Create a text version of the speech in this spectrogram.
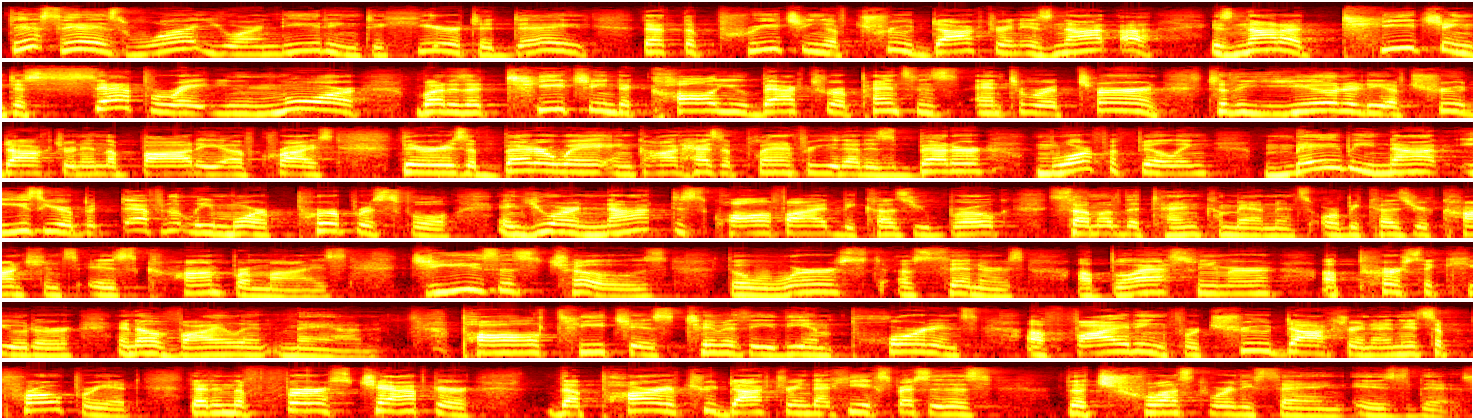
This is what you are needing to hear today that the preaching of true doctrine is not, a, is not a teaching to separate you more, but is a teaching to call you back to repentance and to return to the unity of true doctrine in the body of Christ. There is a better way, and God has a plan for you that is better, more fulfilling, maybe not easier, but definitely more purposeful. And you are not disqualified because you broke some of the Ten Commandments or because your conscience is compromised. Jesus chose the worst of sinners, a blasphemer, a persecutor, and a violent man. Paul teaches Timothy the importance of fighting for true doctrine, and it's appropriate that in the first chapter, the part of true doctrine that he expresses as the trustworthy saying is this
